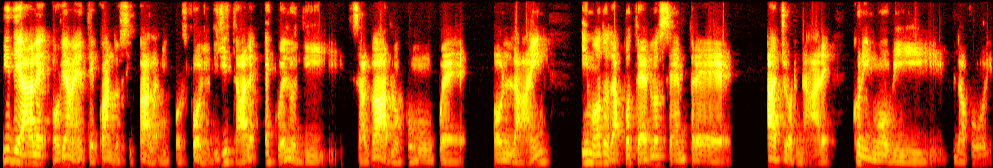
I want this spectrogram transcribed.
L'ideale ovviamente quando si parla di portfolio digitale è quello di salvarlo comunque online in modo da poterlo sempre aggiornare con i nuovi lavori.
